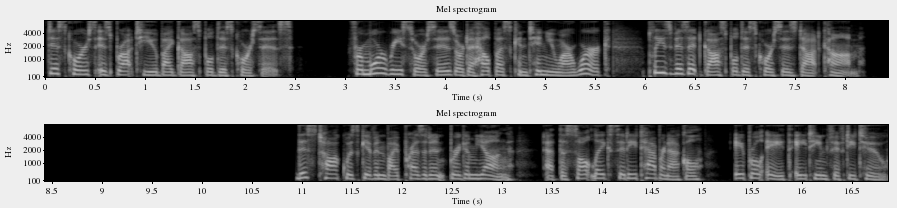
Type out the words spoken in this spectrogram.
discourse is brought to you by Gospel Discourses. For more resources or to help us continue our work, please visit gospeldiscourses.com. This talk was given by President Brigham Young at the Salt Lake City Tabernacle, April 8, 1852.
